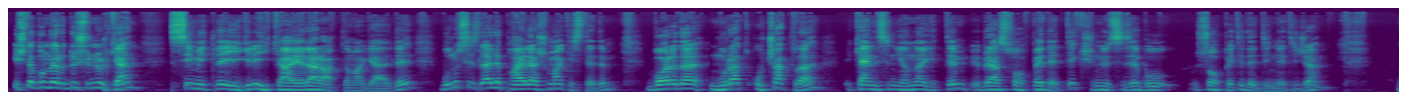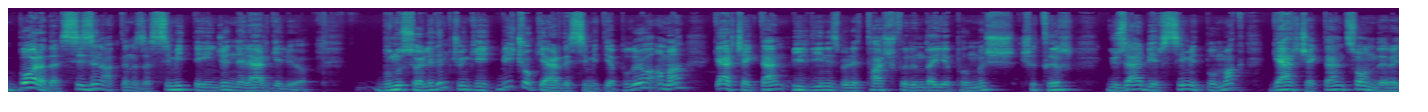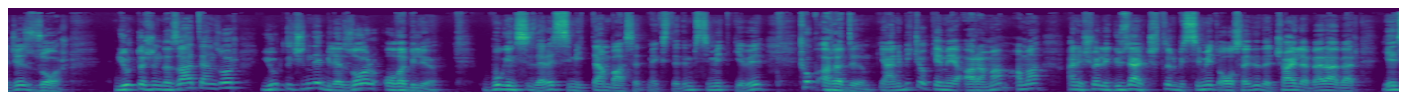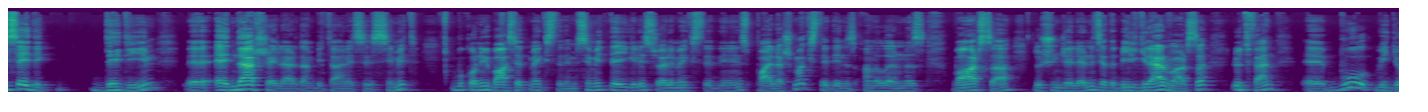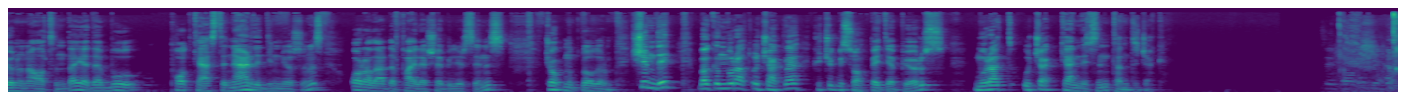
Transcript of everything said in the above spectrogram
İşte bunları düşünürken simitle ilgili hikayeler aklıma geldi. Bunu sizlerle paylaşmak istedim. Bu arada Murat Uçak'la kendisinin yanına gittim. Biraz sohbet ettik. Şimdi size bu sohbeti de dinleteceğim. Bu arada sizin aklınıza simit deyince neler geliyor? Bunu söyledim çünkü birçok yerde simit yapılıyor ama gerçekten bildiğiniz böyle taş fırında yapılmış çıtır güzel bir simit bulmak gerçekten son derece zor. Yurt dışında zaten zor, yurt içinde bile zor olabiliyor. Bugün sizlere simitten bahsetmek istedim. Simit gibi çok aradığım yani birçok yemeği aramam ama hani şöyle güzel çıtır bir simit olsaydı da çayla beraber yeseydik dediğim e, ender şeylerden bir tanesi simit. Bu konuyu bahsetmek istedim. Simitle ilgili söylemek istediğiniz, paylaşmak istediğiniz anılarınız varsa, düşünceleriniz ya da bilgiler varsa lütfen e, bu videonun altında ya da bu podcast'ı nerede dinliyorsanız oralarda paylaşabilirseniz çok mutlu olurum. Şimdi bakın Murat Uçak'la küçük bir sohbet yapıyoruz. Murat Uçak kendisini tanıtacak.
